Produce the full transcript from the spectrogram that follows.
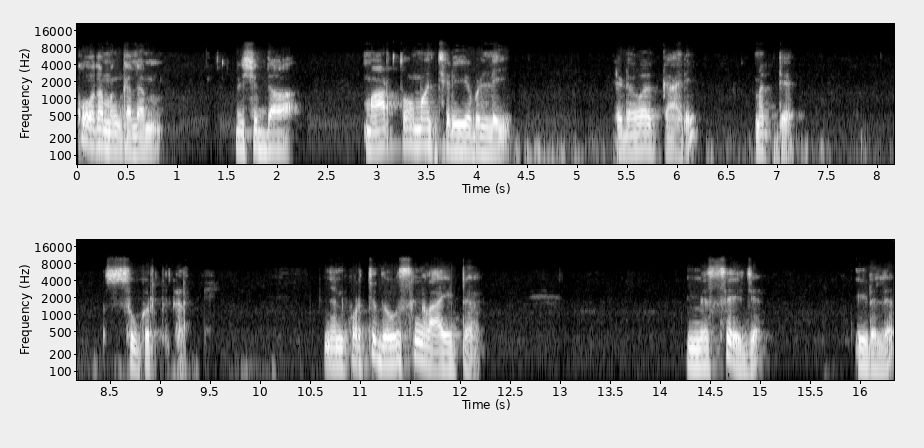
കോതമംഗലം വിശുദ്ധ മാർത്തോമ ചെറിയ പള്ളി ഇടവകക്കാർ മറ്റ് സുഹൃത്തുക്കളെ. ഞാൻ കുറച്ച് ദിവസങ്ങളായിട്ട് മെസ്സേജ് ഇടൽ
